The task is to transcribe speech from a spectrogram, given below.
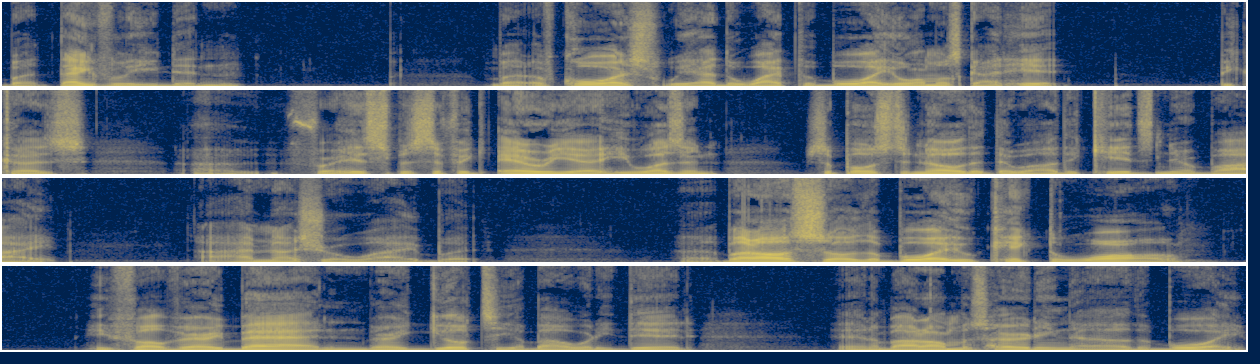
But thankfully he didn't. But of course, we had to wipe the boy who almost got hit because uh, for his specific area, he wasn't supposed to know that there were other kids nearby. I'm not sure why, but uh, but also the boy who kicked the wall, he felt very bad and very guilty about what he did, and about almost hurting the other boy.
